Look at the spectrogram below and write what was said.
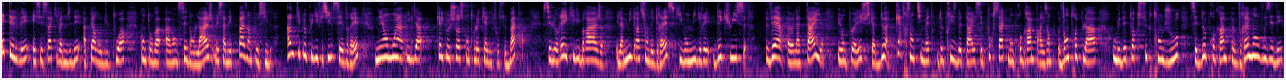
est élevé et c'est ça qui va nous aider à perdre du poids quand on va avancer dans l'âge, mais ça n'est pas impossible un petit peu plus difficile, c'est vrai. Néanmoins, il y a quelque chose contre lequel il faut se battre. C'est le rééquilibrage et la migration des graisses qui vont migrer des cuisses vers euh, la taille et on peut aller jusqu'à 2 à 4 cm de prise de taille. C'est pour ça que mon programme, par exemple, ventre plat ou le détox sucre 30 jours, ces deux programmes peuvent vraiment vous aider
